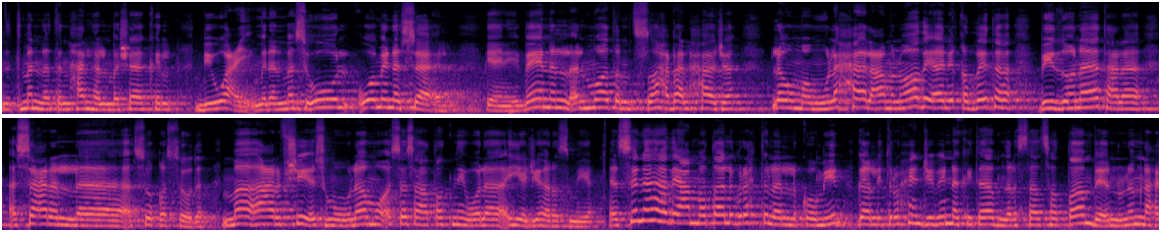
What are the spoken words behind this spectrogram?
نتمنى تنحل هالمشاكل بوعي من المسؤول ومن السائل. يعني بين المواطن صاحب هالحاجة لو ما ملحة العام الماضي أنا قضيتها بيدونات على السعر السوق السوداء. ما أعرف شيء اسمه لا مؤسسة أعطتني ولا أي جهة رسمية. السنة هذه عم طالب رحت للكومين. قال لي تروحين جيبي لنا كتاب من الأستاذ سطام بأنه نمنح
